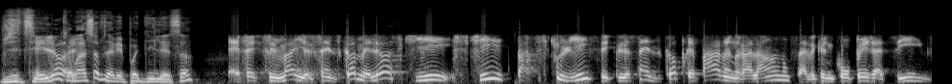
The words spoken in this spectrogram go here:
Vous étiez où? Comment ça, vous n'avez pas dealé ça? Effectivement, il y a le syndicat, mais là, ce qui est, ce qui est particulier, c'est que le syndicat prépare une relance avec une coopérative.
